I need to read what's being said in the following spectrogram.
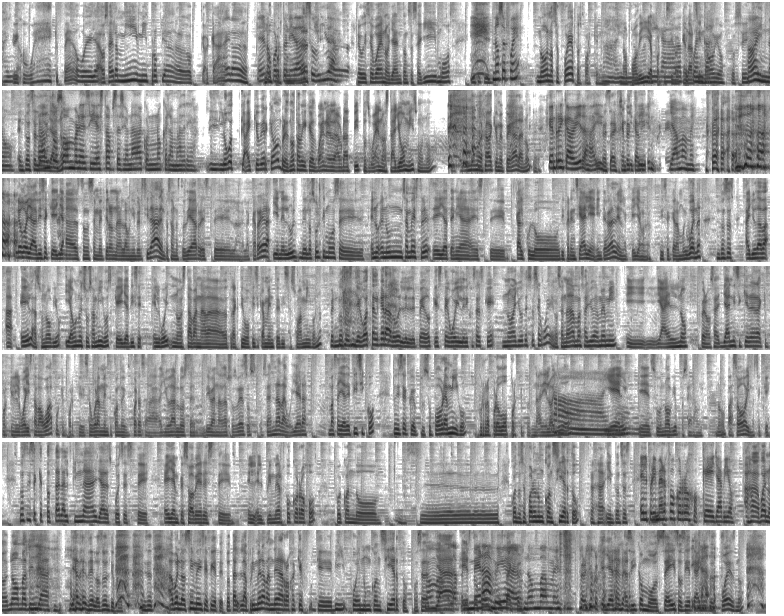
Ay, Y no. dijo, güey, qué pedo, güey, o sea, era mi, mi propia, acá era... Era la una oportunidad de su vida. Luego dice, bueno, ya entonces seguimos. Que ¿No se fue? no, no se fue, pues porque no, Ay, no no, podía, amiga, porque se iba a quedar cuenta. sin novio. Pues sí. Ay, no. Entonces luego ya, Tantos ¿no? hombres y esta obsesionada con uno que la madrea. Y luego hay que ver qué hombres, ¿no? También que, bueno, era Brad Pitt, pues bueno, hasta yo mismo, ¿no? Yo mismo dejaba que me pegara, ¿no? Pero, Henry Cavill, ay. Henry Cavill. chiquitín, Llámame. Luego ya dice que ya entonces se metieron a la universidad, empezaron a estudiar este, la, la carrera y en el de los últimos, eh, en, en un semestre ella tenía este cálculo diferencial e integral en la que ella dice que era muy buena. Entonces ayudaba a él, a su novio y a uno de sus amigos que ella dice, el güey no estaba nada atractivo físicamente, dice su amigo, ¿no? Pero entonces llegó a tal grado el, el pedo que este güey le dijo, ¿sabes qué? No ayudes a ese güey, o sea, nada más ayúdame a mí y, y a él no. Pero, o sea, ya ni siquiera era que porque el güey estaba guapo, que porque seguramente cuando fueras a ayudarlos te le iban a dar sus besos. O sea, nada, güey, ya era más allá de físico. Entonces dice que pues, su pobre amigo pues, reprobó porque pues nadie lo ayudó. Ay, Y él, su novio, pues era un, ¿no? Pasó y no sé qué. Nos dice que total al final, ya después, este, ella empezó a ver este, el, el primer foco rojo. Fue cuando, dice, cuando se fueron a un concierto. Ajá, y entonces, El primer foco rojo que ella vio. ajá, bueno, no, más bien ya, ya desde los últimos. Dice, ah, bueno, sí me dice, fíjate, total, la primera bandera roja que, que vi fue en un concierto. O sea, No ya. mames, la esto primera fue- amiga. No mames. pero yo creo que ya eran así como seis o siete años después, ¿no?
